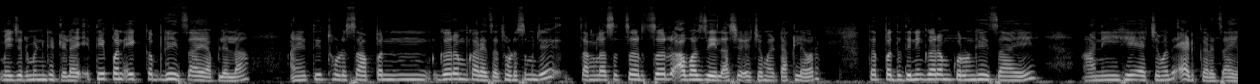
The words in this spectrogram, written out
मेजरमेंट घेतलेलं आहे. ते पण एक कप घ्यायचं आहे आपल्याला आणि ते थोडंसं आपण गरम करायचं थोडंसं म्हणजे चांगलं असं चरचर आवाज येईल अशा याच्यामध्ये टाकल्यावर. त्या पद्धतीने गरम करून घ्यायचं आहे आणि हे याच्यामध्ये ॲड करायचं आहे.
